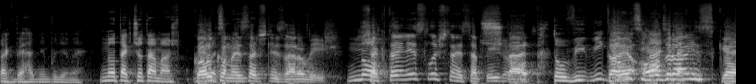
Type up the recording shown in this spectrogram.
tak behať nebudeme. No tak čo tam máš? Koľko Povedz. mesačne zarobíš? No. Však to je neslušné sa pýtať. Čo? To vy, vy To je také, odroňské.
